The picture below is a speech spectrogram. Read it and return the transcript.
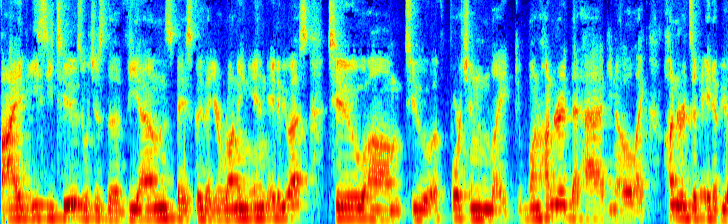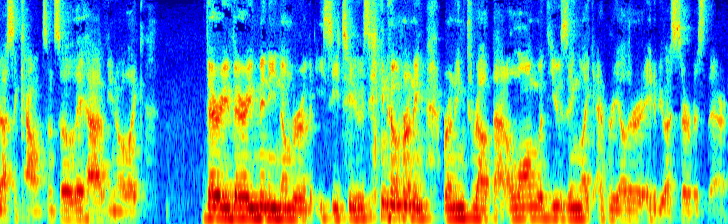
five EC2s, which is the VMs basically that you're running in AWS, to um, to a Fortune like 100 that had you know like hundreds of AWS accounts, and so they have you know like very very many number of EC2s you know running running throughout that, along with using like every other AWS service there.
